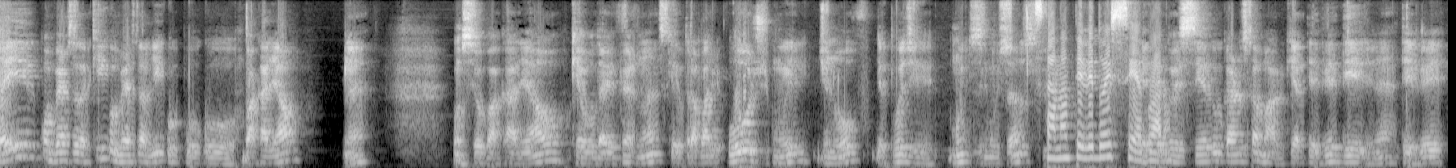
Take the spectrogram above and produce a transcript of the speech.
aí, conversa daqui, conversa ali com, com- com o Bacalhau, né? Com o seu Bacalhau, que é o Daí Fernandes, que eu trabalho hoje com ele, de novo, depois de muitos e muitos anos. Está na TV 2C agora. TV 2C do Carlos Camargo, que é a TV dele, né? TV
